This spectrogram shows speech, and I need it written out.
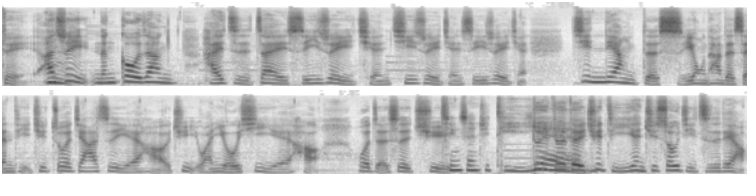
对啊，所以能够让孩子在十一岁以前、七岁以前、十一岁以前，尽量的使用他的身体去做家事也好，去玩游戏也好，或者是去亲身去体验，对对对，去体验、去收集资料，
